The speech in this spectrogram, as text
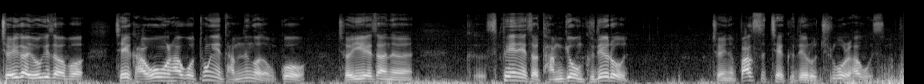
저희가 여기서 뭐 재가공을 하고 통에 담는 건 없고 저희 회사는 그 스페인에서 담겨온 그대로 저희는 박스채 그대로 출고를 하고 있습니다.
